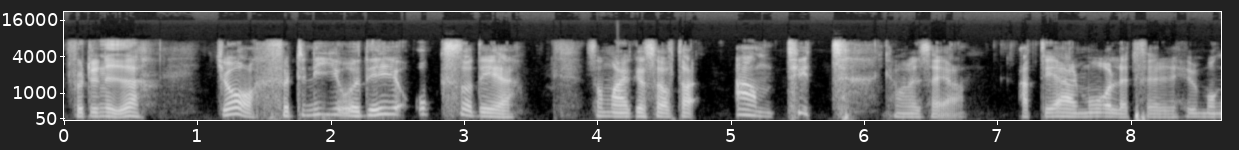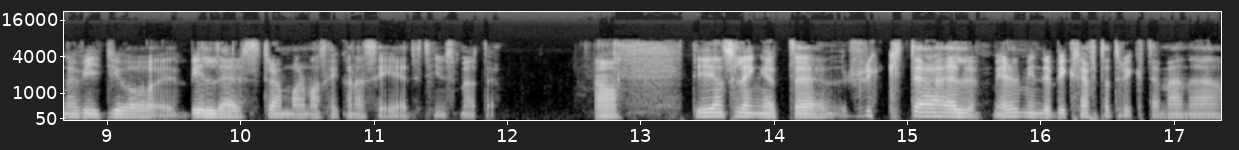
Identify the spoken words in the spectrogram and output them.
49. Ja, 49 och det är ju också det som Microsoft har antytt kan man väl säga. Att det är målet för hur många videobilder, strömmar man ska kunna se i ett Teams-möte. Ja. Det är än så länge ett eh, rykte, eller mer eller mindre bekräftat rykte, men eh,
